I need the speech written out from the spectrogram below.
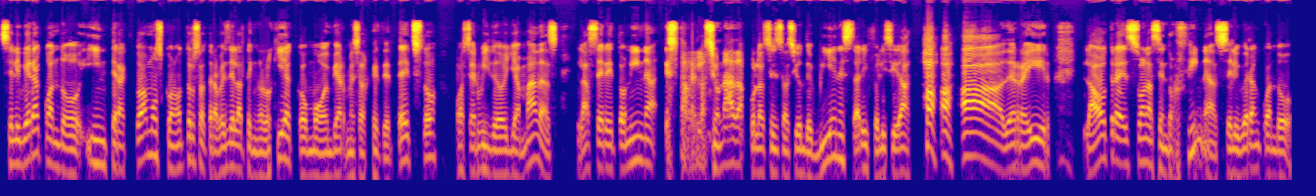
Se libera cuando interactuamos con otros a través de la tecnología, como enviar mensajes de texto o hacer videollamadas. La serotonina está relacionada con la sensación de bienestar y felicidad. ¡Ja, ja, ja! De reír. La otra es, son las endorfinas. Se liberan cuando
